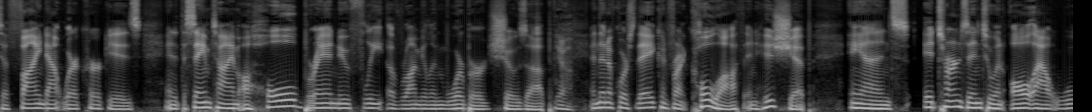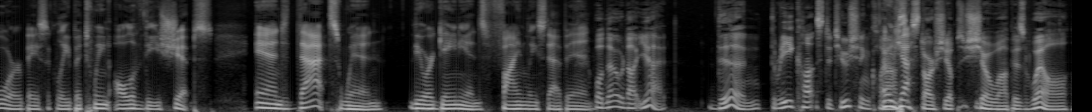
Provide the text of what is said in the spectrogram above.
to find out where Kirk is and at the same time a whole brand new fleet of Romulan warbirds shows up Yeah. and then of course they confront Koloth and his ship and it turns into an all-out war basically between all of these ships and that's when the Organians finally step in Well, no, not yet. Then three Constitution class yeah. starships show up as well.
